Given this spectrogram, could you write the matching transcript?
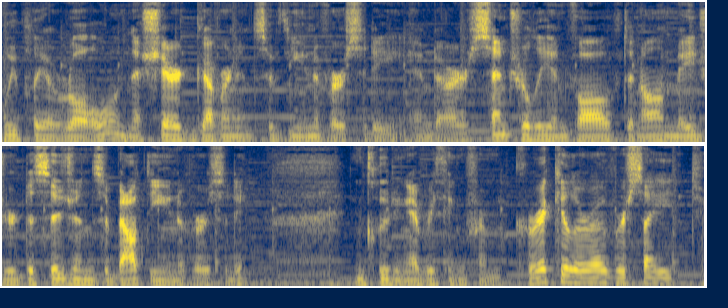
we play a role in the shared governance of the university and are centrally involved in all major decisions about the university, including everything from curricular oversight to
